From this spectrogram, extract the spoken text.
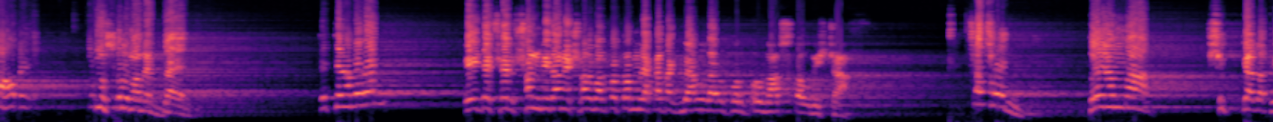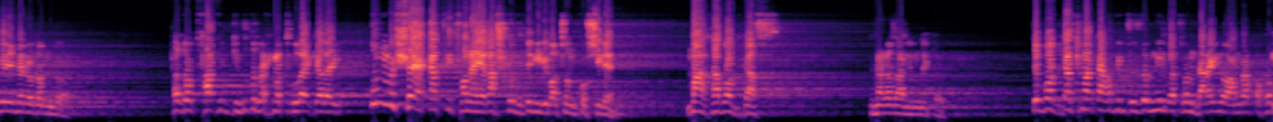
হবে মুসলমানের এই দেশের সংবিধানে সর্বপ্রথম লেখা থাকবে আল্লাহর উপর আস্থা দুই নম্বর, শিক্ষা জাতির মেরুদণ্ড। রহমতুল্লাহ উনিশশো একাশি সনে রাষ্ট্রপতি নির্বাচন করছিলেন। মাথা বট গাছ জানেন না কেউ? যে বট গাছ মার্কা হাফিজ জিহুদুর নির্বাচন দাঁড়াইলো, আমরা তখন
